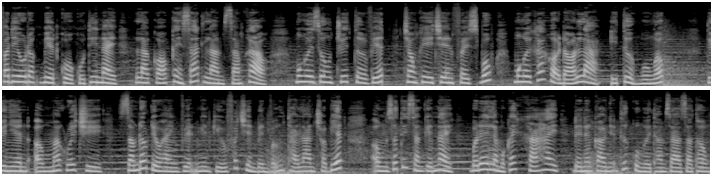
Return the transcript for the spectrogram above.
và điều đặc biệt của cuộc thi này là có cảnh sát làm giám khảo. Một người dùng Twitter viết, trong khi trên Facebook một người khác gọi đó là ý tưởng ngu ngốc. Tuy nhiên, ông Mark Ritchie, giám đốc điều hành Viện Nghiên cứu Phát triển Bền vững Thái Lan cho biết, ông rất thích sáng kiến này bởi đây là một cách khá hay để nâng cao nhận thức của người tham gia giao thông.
